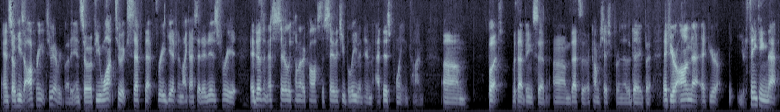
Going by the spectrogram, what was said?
and so He's offering it to everybody. And so, if you want to accept that free gift, and like I said, it is free. It, it doesn't necessarily come at a cost to say that you believe in Him at this point in time. Um, but with that being said, um, that's a conversation for another day. But if you're on that, if you're you're thinking that,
